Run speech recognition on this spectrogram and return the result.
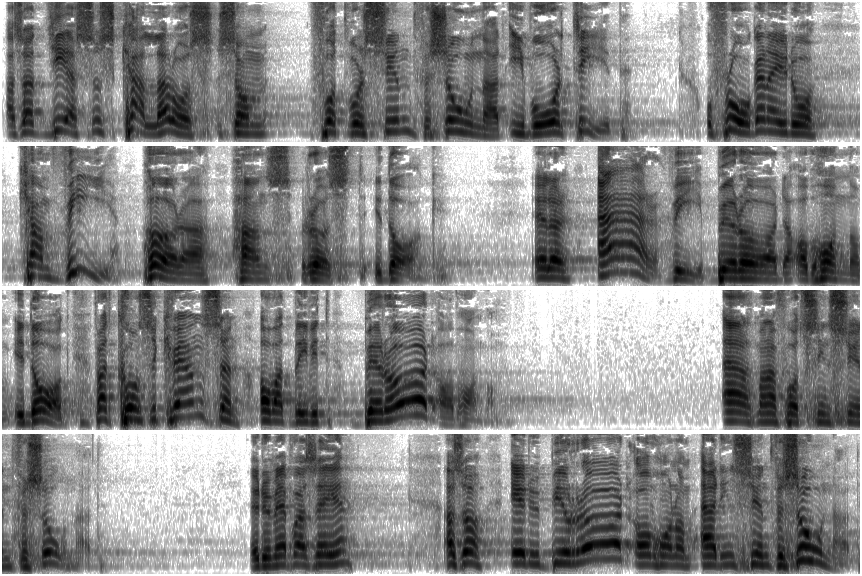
Alltså att Jesus kallar oss som fått vår synd försonad i vår tid. Och frågan är ju då, kan vi höra hans röst idag? Eller är vi berörda av honom idag? För att konsekvensen av att blivit berörd av honom är att man har fått sin synd försonad. Är du med på vad jag säger? Alltså, är du berörd av honom är din synd försonad.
